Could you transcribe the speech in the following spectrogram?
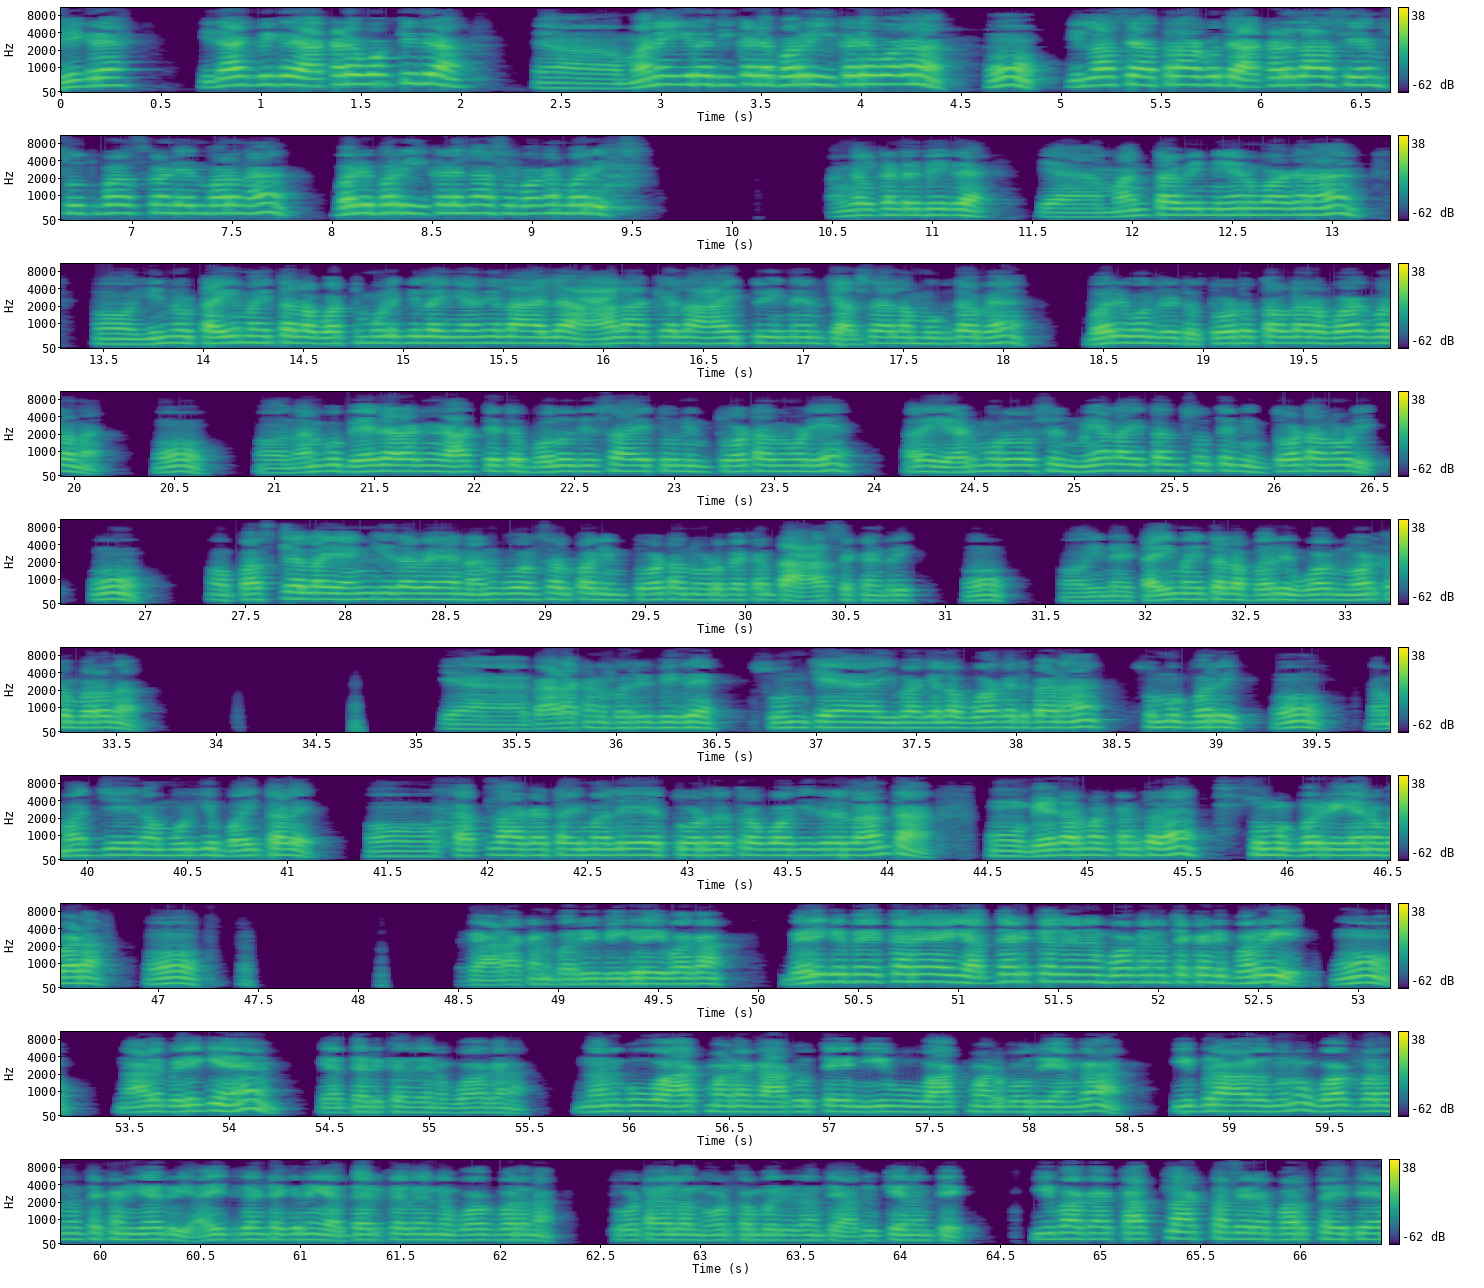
ಬೀಗ್ರೆ, ಇದಾಗ್ ಬೇಗ್ರೆ, ಆ ಕಡೆ ಹೋಗ್ತಿದ್ದೀರಾ? ಮನೆ ಇರೋದು ಈ ಕಡೆ ಬರ್ರಿ, ಈ ಕಡೆ ಹೋಗೋಣ. ಹ್ಞೂ ಇಲ್ಲಾಸೆ ಹತ್ರ ಆಗುತ್ತೆ. ಆ ಕಡೆ ಲಾಸ್ ಏನು ಸುತ್ತ ಬಳಸ್ಕೊಂಡು ಏನು ಬರೋಣ? ಬರ್ರಿ ಬರ್ರಿ, ಈ ಕಡೆ ಲಾಸು ಹೋಗೋಣ, ಬರ್ರಿ. ಹಂಗಲ್ ಕಣ್ರಿ ಬೀಗ್ರೆ ಮಂತವ್ ಇನ್ನೇನು ಹೋಗೋಣ? ಇನ್ನು ಟೈಮ್ ಐತಲ್ಲ ಒತ್ತು ಮುಳುಗಿಲ್ಲ, ಏನಿಲ್ಲ ಇಲ್ಲ ಹಾಲು ಹಾಕಿಲ್ಲ ಆಯ್ತು, ಇನ್ನೇನು ಕೆಲಸ ಎಲ್ಲ ಮುಗ್ದಾವೆ. ಬರ್ರಿ ಒಂದು ರೇಟು, ತೋಟ ತವಲಾರ ಹೋಗಿ ಬರೋಣ. ಹ್ಞೂ ನನಗೂ ಬೇಜಾರಾಗಂಗೆ ಆಗ್ತೈತೆ, ಬಲು ದಿವಸ ಆಯಿತು ನಿಮ್ಮ ತೋಟ ನೋಡಿ. ಅಲ್ಲ ಎರಡು ಮೂರು ವರ್ಷದ ಮೇಲೆ ಆಯ್ತು ಅನ್ಸುತ್ತೆ ನಿಮ್ಮ ತೋಟ ನೋಡಿ. ಹ್ಞೂ ಫಸ್ಟ್ ಎಲ್ಲ ಹೆಂಗಿದಾವೆ? ನನಗೂ ಒಂದು ಸ್ವಲ್ಪ ನಿಮ್ಮ ತೋಟ ನೋಡ್ಬೇಕಂತ ಆಸೆ ಕಣ್ರಿ. ಹ್ಞೂ ಇನ್ನ ಟೈಮ್ ಐತಲ್ಲ, ಬರ್ರಿ, ಹೋಗಿ ನೋಡ್ಕೊಂಡ್ ಬರೋಣ. ಯಾ, ಬೇಡ ಕಣ್, ಬರ್ರಿ ಬೀಗ್ರೆ. ಸುಮ್ಕೆ ಇವಾಗೆಲ್ಲ ಹೋಗೋದು ಬೇಡ. ಸುಮ್ಮಕ್ ಬರ್ರಿ. ಹ್ಞೂ ನಮ್ಮ ಅಜ್ಜಿ ನಮ್ಮ ಹುಡುಗಿ ಬೈತಾಳೆ. ಹ್ಞೂ, ಕತ್ಲಾಗ ಟೈಮಲ್ಲಿ ತೋಟದ ಹತ್ರ ಹೋಗಿದ್ರಲ್ಲ ಅಂತ. ಹ್ಞೂ, ಬೇಜಾರು ಮಾಡ್ಕೊಂತಾರೆ. ಸುಮ್ಮಕ್ ಬರ್ರಿ, ಏನು ಬೇಡ. ಹ್ಞೂ. ಬೇಡ ಕಣ್, ಬರ್ರಿ ಬೀಗ್ರೆ ಇವಾಗ. ಬೆಳಿಗ್ಗೆ ಬೇಕಾರೆ ಎದ್ದಡ್ಕಲ್ಲೇನೆ ಹೋಗೋಣ ತಕೊಂಡಿ ಬರ್ರಿ. ಹ್ಞೂ, ನಾಳೆ ಬೆಳಿಗ್ಗೆ ಎದ್ದಡ್ಕಲ್ಲೇನೆ ಹೋಗೋಣ. ನನಗೂ ವಾಕ್ ಮಾಡಂಗ ಆಗುತ್ತೆ, ನೀವು ವಾಕ್ ಮಾಡ್ಬೋದು ಹೆಂಗ? ಇಬ್ರ ಆಳುನು ಹೋಗ್ ಬರೋಣಂತೆ ಕಣಿ ಹೇಳ್ರಿ ಐದ್ ಗಂಟೆಗೆನೆ ಎದ್ದಡ್ಕಲೇನೆ ಹೋಗ್ ಬರೋಣ ತೋಟ ಎಲ್ಲ ನೋಡ್ಕೊಂಬರಿರಂತೆ, ಅದಕ್ಕೇನಂತೆ? ಇವಾಗ ಕತ್ಲಾಗ್ತಾ ಬೇರೆ ಬರ್ತೈತೆ.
